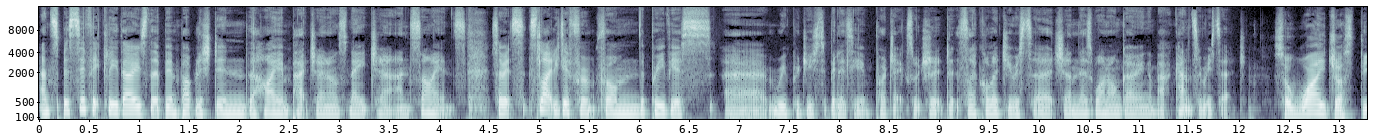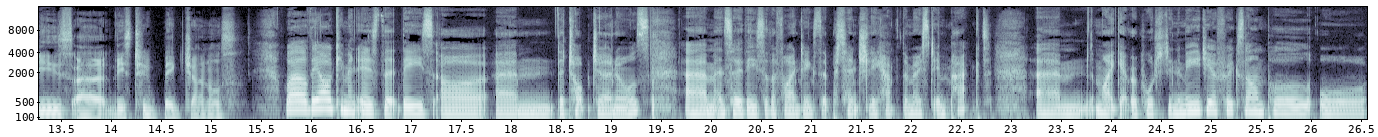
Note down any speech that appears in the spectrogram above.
and specifically those that have been published in the high impact journals Nature and Science. So it's slightly different from the previous uh, reproducibility projects, which looked at psychology research, and there's one ongoing about cancer research. So why just these uh, these two big journals? Well, the argument is that these are um, the top journals, um, and so these are the findings that potentially have the most impact. Um, might get reported in the media, for example, or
